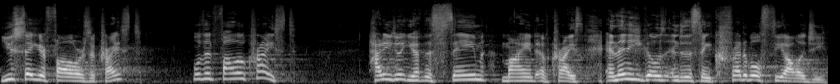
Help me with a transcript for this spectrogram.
You say you're followers of Christ, well, then follow Christ. How do you do it? You have the same mind of Christ. And then he goes into this incredible theology.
